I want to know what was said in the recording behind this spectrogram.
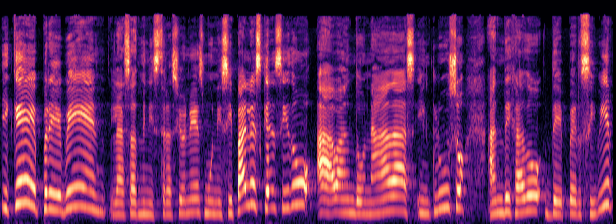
¿Y qué prevén las administraciones municipales que han sido abandonadas, incluso han dejado de percibir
